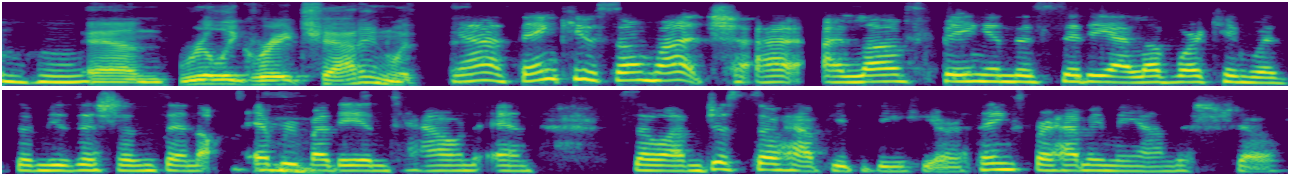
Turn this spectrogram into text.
mm-hmm. and really great chatting with you. Yeah, thank you so much. I, I love being in the city. I love working with the musicians and everybody in town. And so I'm just so happy to be here. Thanks for having me on the show.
